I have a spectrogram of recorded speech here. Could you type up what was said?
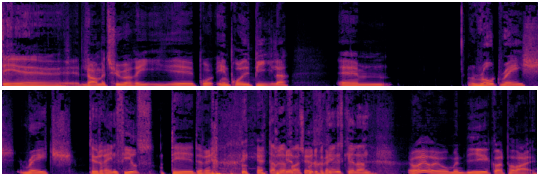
Det, øh, Øh, Lommetyveri, øh, bru- indbrud i biler, øhm, road rage, rage. det er jo det rene feels. Det er det rene. Der bliver er folk skudt i parkeringskælderen. Jo, jo, jo, men vi er godt på vej. Øh,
